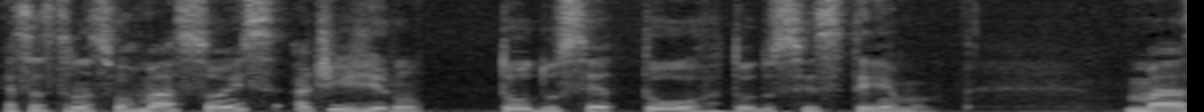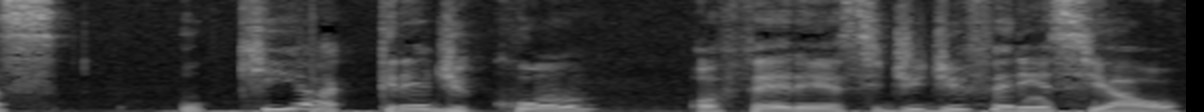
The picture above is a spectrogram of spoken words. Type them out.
Essas transformações atingiram todo o setor, todo o sistema. Mas o que a Credicom oferece de diferencial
